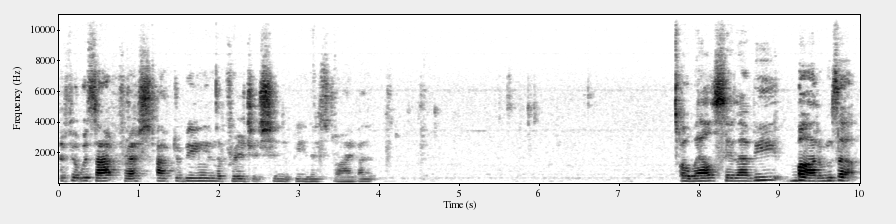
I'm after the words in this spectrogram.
if it was that fresh after being in the fridge, it shouldn't be this dry, but oh well, c'est la vie, bottoms up.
